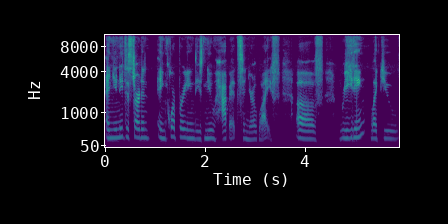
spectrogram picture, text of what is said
and you need to start in, incorporating these new habits in your life of reading like you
